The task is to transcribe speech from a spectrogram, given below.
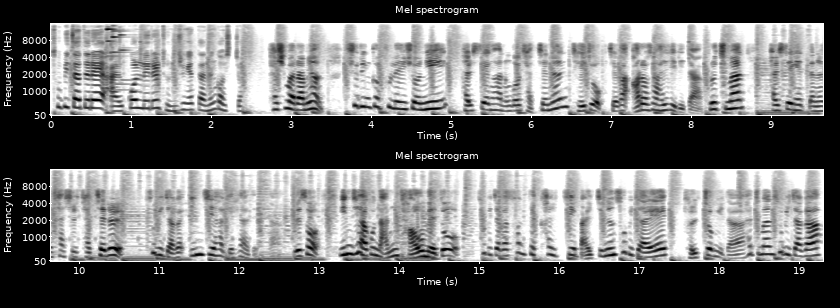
소비자들의 알 권리를 존중했다는 것이죠. 다시 말하면 슈링크플레이션이 발생하는 것 자체는 제조업체가 알아서 할 일이다. 그렇지만 발생했다는 사실 자체를 소비자가 인지하게 해야 된다. 그래서 인지하고 난 다음에도 소비자가 선택할지 말지는 소비자의 결정이다. 하지만 소비자가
